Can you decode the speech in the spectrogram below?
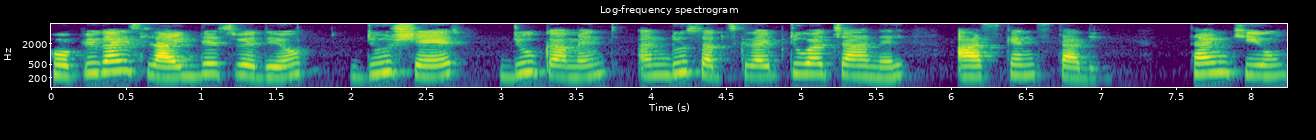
Hope you guys like this video do share do comment and do subscribe to our channel ask and study thank you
